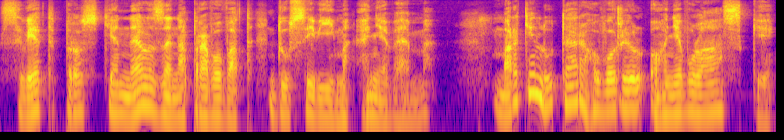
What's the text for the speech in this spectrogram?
Svět prostě nelze napravovat dusivým hněvem. Martin Luther hovořil o hněvu lásky,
